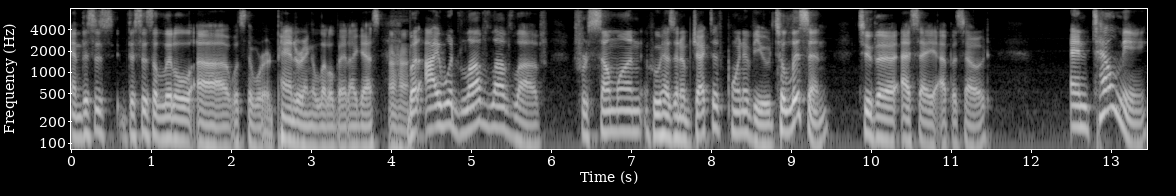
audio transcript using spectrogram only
and this is this is a little uh, what's the word? Pandering a little bit, I guess. Uh-huh. But I would love, love, love for someone who has an objective point of view to listen to the essay episode and tell me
